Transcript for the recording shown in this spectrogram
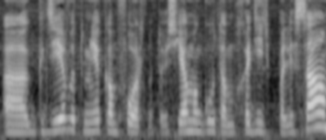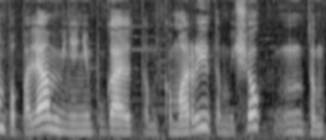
а, где вот мне комфортно. То есть я могу там ходить по лесам, по полям, меня не пугают там комары, там еще ну, там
